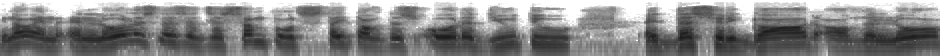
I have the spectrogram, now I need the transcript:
You know, and, and lawlessness is a simple state of disorder due to a disregard of the law.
